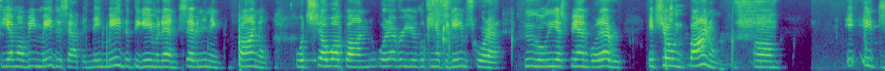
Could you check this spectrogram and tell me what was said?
the MLB made this happen. They made that the game would end seven inning final. Would show up on whatever you're looking at the game score at Google, ESPN, whatever. It's showing final. Um, it, it's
